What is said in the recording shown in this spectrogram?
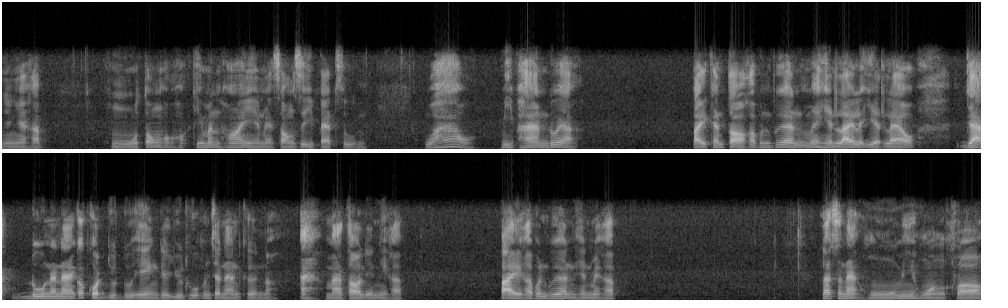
อย่างเงี้ยครับ หูตรงที่มันห้อย เห็นไหมสองสี่แปดศูนย์ว้าว มีพานด้วยอะ ไปกันต่อครับเพื่อนๆ เมื่อเห็นรายละเอียดแล้ว อยากดูนานๆก็กดหยุดดูเองเดี๋ยว YouTube มันจะนานเกินเนาะอะมาต่อเหรียญนี้ครับ ไปครับเพื่อนๆ เห็นไหมครับ ลักษณะหูมีห่วงคล้อง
